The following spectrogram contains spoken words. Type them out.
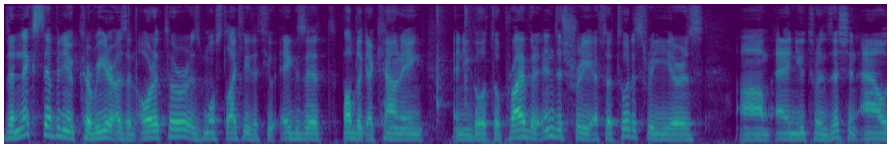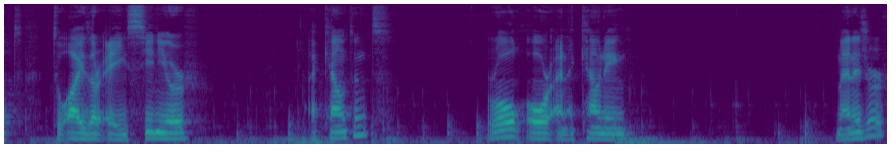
The next step in your career as an auditor is most likely that you exit public accounting and you go to private industry after two to three years um, and you transition out to either a senior accountant role or an accounting manager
